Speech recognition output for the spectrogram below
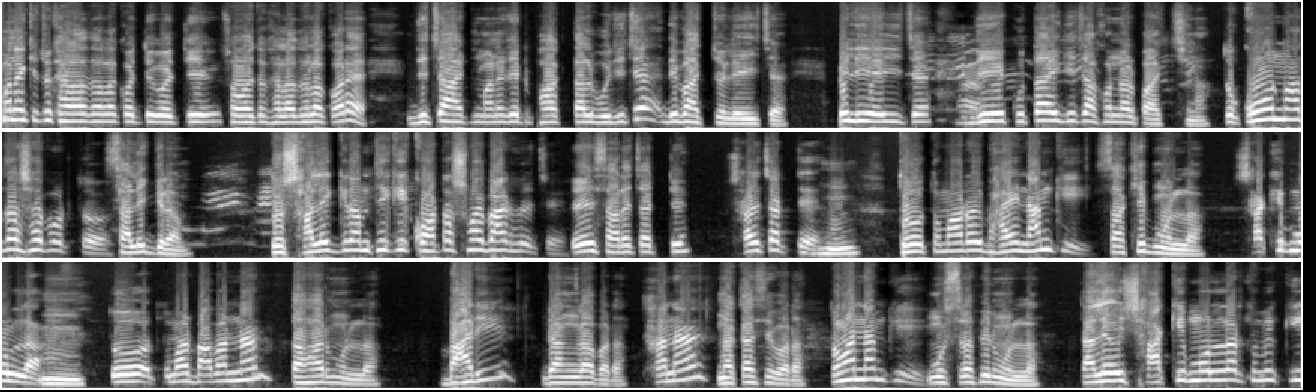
মানে কিছু খেলাধুলা করতে করতে সবাই তো খেলাধুলা করে যে চাট মানে যে ফাঁক তাল বুঝিছে দিয়ে বাদ চলে এইছে পেলিয়ে এইছে দিয়ে কোথায় গিয়েছে এখন আর পাচ্ছি না। তো কোন মাদ্রাসায় পড়তো? শালিগ্রাম। তো শালিগ্রাম থেকে কটার সময় বার হয়েছে? এই সাড়ে চারটে। সাড়ে চারটে? তো তোমার ওই ভাইয়ের নাম কি? সাকিব মোল্লা। সাকিব মোল্লা। তো তোমার বাবার নাম? তাহার মোল্লা। বাড়ি? ডাঙ্গাপাড়া। থানা? নাকাশিপাড়া। তোমার নাম কি? মুশরাফিল মোল্লা। তাহলে ওই সাকিব মোল্লার তুমি কি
